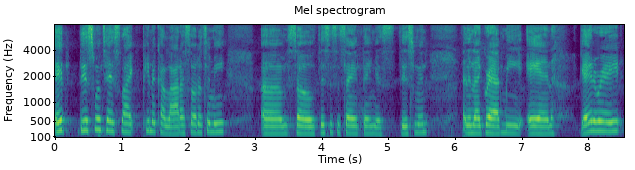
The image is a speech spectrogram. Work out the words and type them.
It this one tastes like pina colada soda to me. Um, so this is the same thing as this one. And then I grabbed me an Gatorade.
